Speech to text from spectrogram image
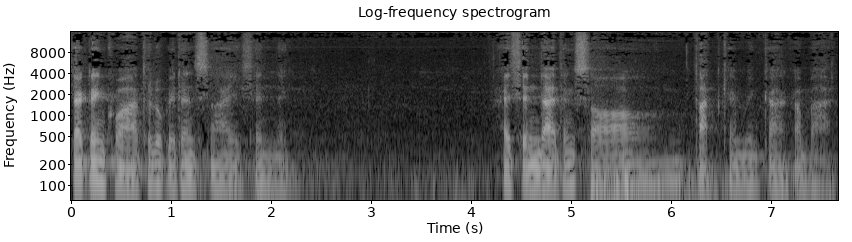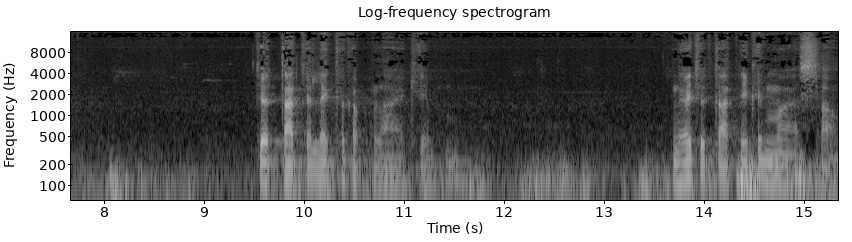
จากด้านขวาทะลุไปด้านซ้ายเส้นหนึ่ง ให้เส้นได้ทั้งสองตัดกันเป็นกากบาทจุดตัดจะเล็กเท่ากับปลายเข็ม เนื้อจุดตัดนี้ขึ้นมาสอง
